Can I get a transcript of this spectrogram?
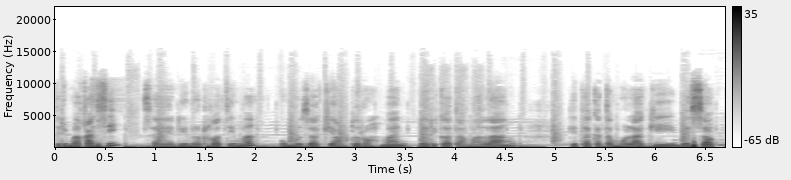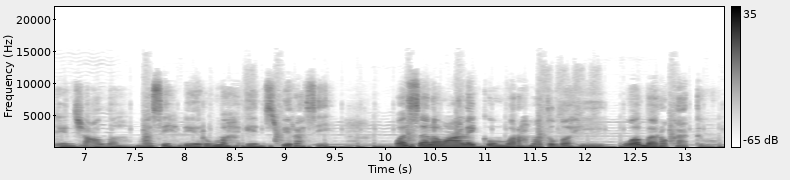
Terima kasih, saya Dinur Khotimah, Ummu Zaki Abdurrahman dari Kota Malang. Kita ketemu lagi besok insya Allah masih di Rumah Inspirasi. Wassalamualaikum warahmatullahi wabarakatuh.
